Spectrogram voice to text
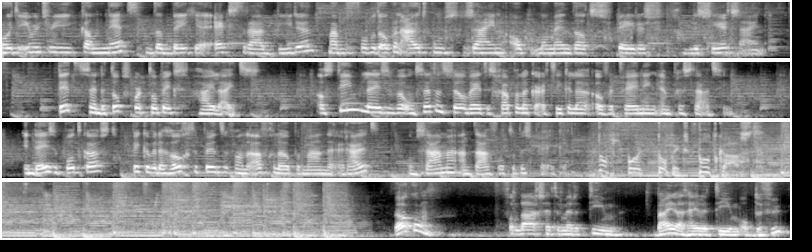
Motor Imagery kan net dat beetje extra bieden, maar bijvoorbeeld ook een uitkomst zijn op het moment dat spelers geblesseerd zijn. Dit zijn de Topsport Topics highlights. Als team lezen we ontzettend veel wetenschappelijke artikelen over training en prestatie. In deze podcast pikken we de hoogtepunten van de afgelopen maanden eruit om samen aan tafel te bespreken. Topsport Topics Podcast. Welkom. Vandaag zitten we met het team, bijna het hele team, op de VU.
